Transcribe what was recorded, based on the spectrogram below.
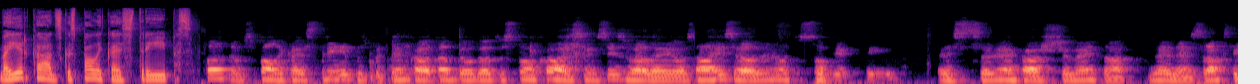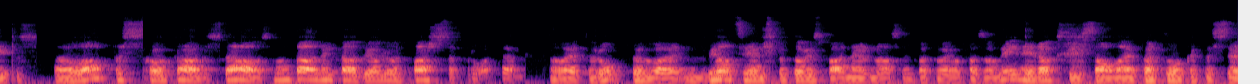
vai ir kādas, kas palika aiz strīpas? Protams, palika aiz strīpas, bet pirmkārt atbildot uz to, kā es viņus izvēlējos, tā izvēle ir ļoti subjektīva. Es vienkārši mēģināju vienreiz rakstīt uz lapas kaut kādus tēlus. Nu, tāda ir tāda jau ļoti pašsaprotama. Vai tur upe vai vilciens, par to vispār nerunāsim. Par to jau Pazolīni rakstīja savulaik par to, ka tas jau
